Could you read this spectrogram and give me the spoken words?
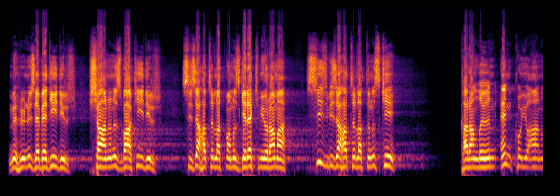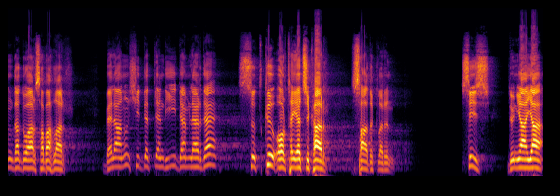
Mührünüz ebedidir, şanınız bakidir. Size hatırlatmamız gerekmiyor ama siz bize hatırlattınız ki karanlığın en koyu anında doğar sabahlar. Belanın şiddetlendiği demlerde sıtkı ortaya çıkar sadıkların. Siz dünyaya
